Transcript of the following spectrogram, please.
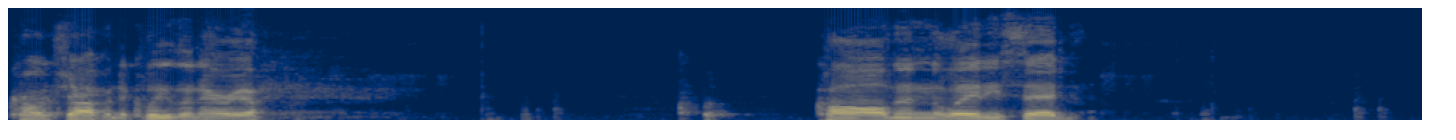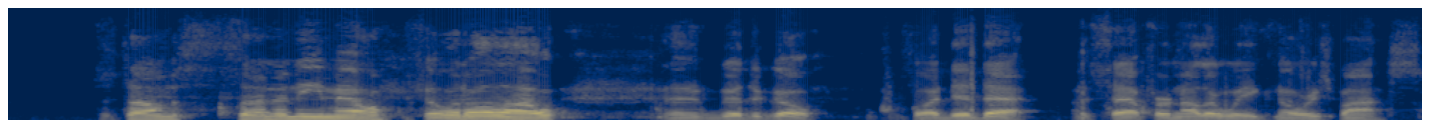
card shop in the Cleveland area. Called and the lady said, just tell him to send an email, fill it all out, and good to go. So I did that. I sat for another week, no response.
